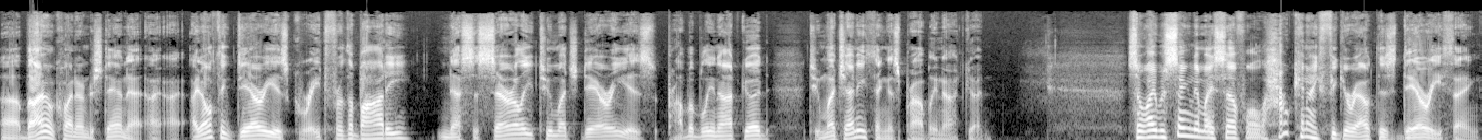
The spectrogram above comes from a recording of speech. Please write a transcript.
Uh, but I don't quite understand that. I, I, I don't think dairy is great for the body necessarily. Too much dairy is probably not good. Too much anything is probably not good. So I was saying to myself, well, how can I figure out this dairy thing?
